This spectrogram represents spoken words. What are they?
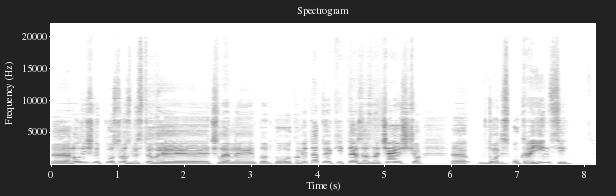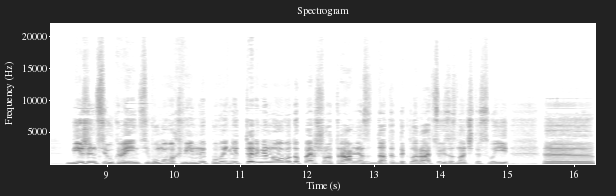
Е, Аналогічний пост розмістили члени податкового комітету, який теж зазначає, що е, вдумайтесь, українці. Біженці українці в умовах війни повинні терміново до 1 травня здати декларацію і зазначити свої е,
